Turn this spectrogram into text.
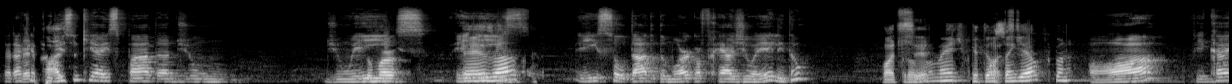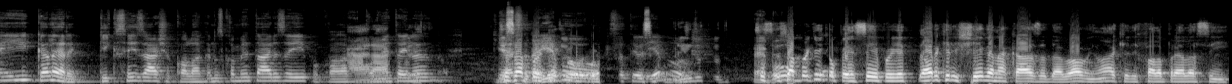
Será que é por Verdade. isso que a espada de um de um Do Mor- ex, É, ex, ex-soldado do Morgoth reagiu a ele, então? Pode ser. Provavelmente, porque tem um Pode sangue ser. élfico, né? Ó, fica aí, galera. O que, que vocês acham? Coloca nos comentários aí, pô. Coloca, Caraca, comenta aí na. Que Você essa sabe por é que boa. Essa teoria é boa. É Você boa? sabe por que, que eu pensei? Porque na hora que ele chega na casa da Robin lá, que ele fala pra ela assim,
